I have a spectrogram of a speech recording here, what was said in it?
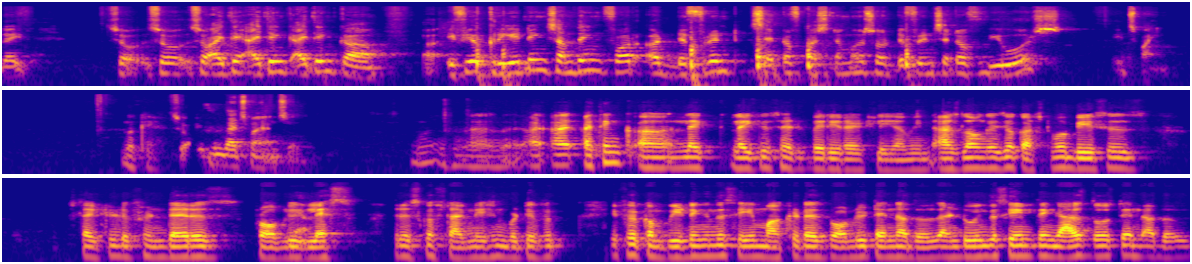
right So so so i think i think i think uh, uh, if you're creating something for a different set of customers or different set of viewers it's fine okay so i think that's my answer I, I I think uh, like like you said very rightly. I mean, as long as your customer base is slightly different, there is probably Yeah. less risk of stagnation. But if if you're competing in the same market as probably ten others and doing the same thing as those ten others,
